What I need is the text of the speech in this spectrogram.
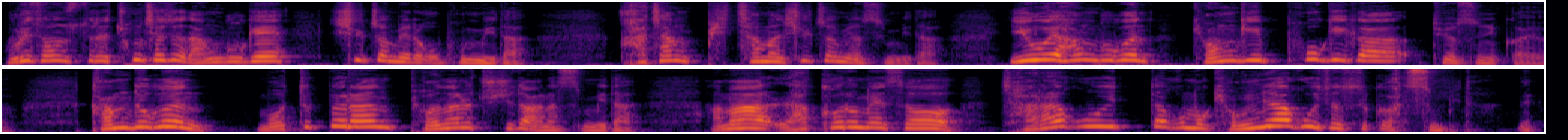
우리 선수들의 총체적 난국의 실점이라고 봅니다. 가장 비참한 실점이었습니다. 이후에 한국은 경기 포기가 되었으니까요. 감독은 뭐 특별한 변화를 주지도 않았습니다. 아마 라커룸에서 잘하고 있다고 뭐 격려하고 있었을 것 같습니다. 네.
